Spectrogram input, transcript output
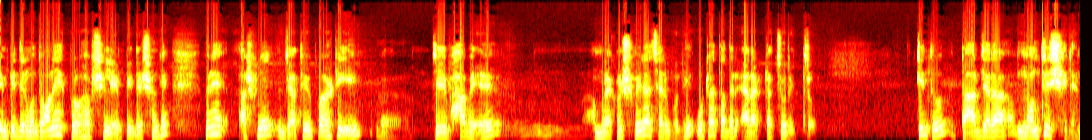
এমপিদের মধ্যে অনেক প্রভাবশালী এমপিদের সঙ্গে মানে আসলে জাতীয় পার্টি যেভাবে আমরা এখন স্বৈরাচার বলি, ওটা তাদের আর একটা চরিত্র। কিন্তু তার যারা মন্ত্রী ছিলেন,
